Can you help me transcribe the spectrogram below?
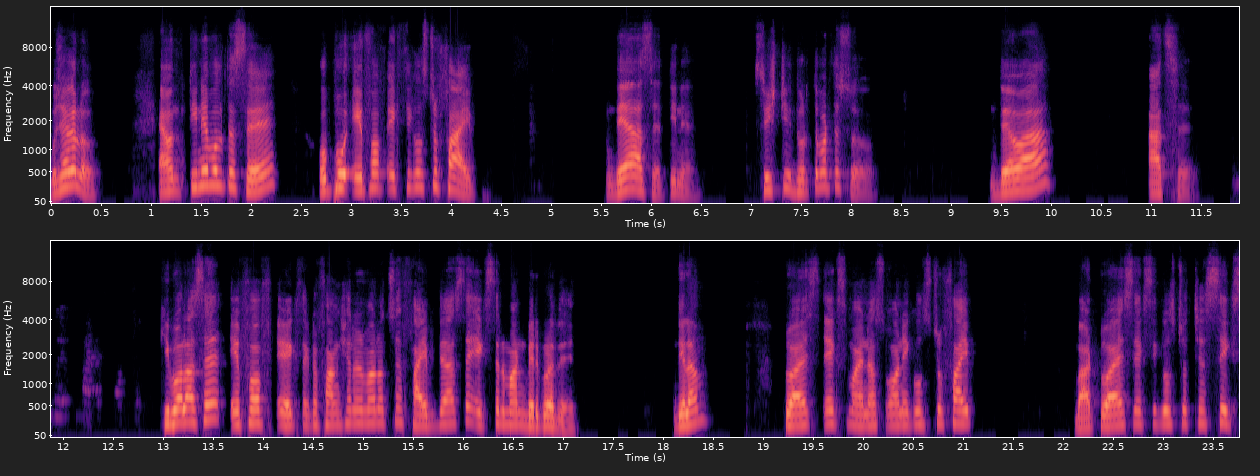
বুঝা গেল? এখন তিনে বলতেছে, Apu f of x equals to five দেয়া আছে তিনে। সৃষ্টি ধরতে পারতেছো? দেওয়া আছে। কি বলা আছে? এফ অফ এক্স একটা ফাংশনের মান হচ্ছে ফাইভ দেওয়া আছে এক্সের মান বের করে দে। দিলাম। Twice x minus one equals to five বা টোয়াইস এক্স ইকুয়ালস টু হচ্ছে সিক্স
